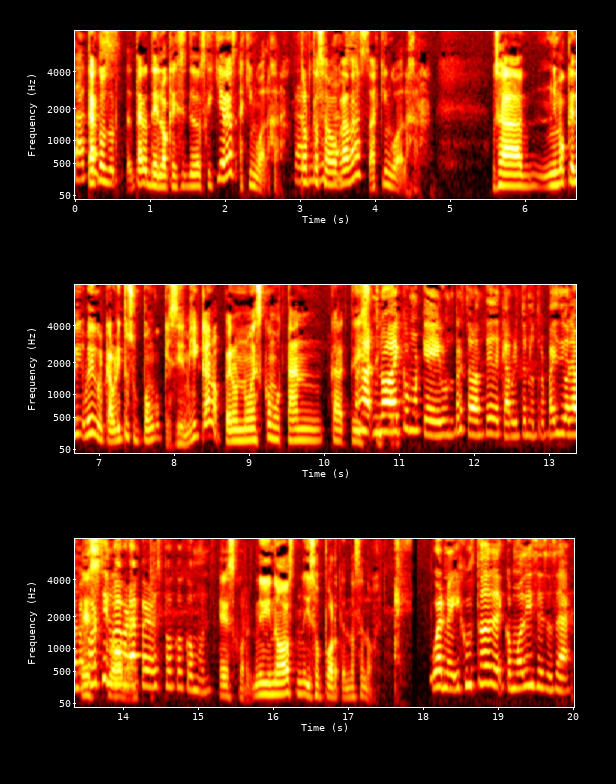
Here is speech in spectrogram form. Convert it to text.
Tacos. Tacos ta- de lo que de los que quieras aquí en Guadalajara. Tortas ahogadas aquí en Guadalajara. O sea, ni modo que digo, digo, el cabrito supongo que sí es mexicano, pero no es como tan característico. Ajá, no hay como que un restaurante de cabrito en otro país. Digo, a lo mejor Es sí lo habrá, pero es poco común. Es correcto. Y no, y soporten, no se enojen. Bueno, y justo como dices, o sea,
